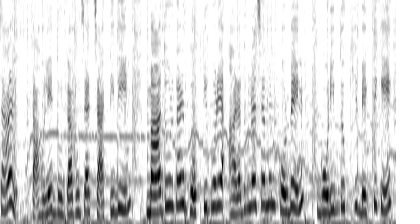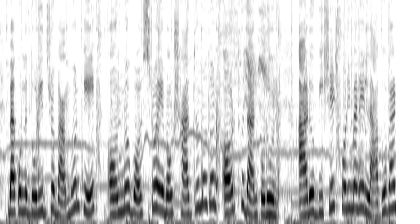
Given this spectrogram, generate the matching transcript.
চান, তাহলে দুর্গাপূজার চারটি দিন মা দুর্গার ভক্তি ভরে আরাধনা যেমন করবেন, গরিব দুঃখী ব্যক্তিকে বা কোনো দরিদ্র ব্রাহ্মণকে অন্ন, বস্ত্র এবং সাধ্য মতন অর্থ দান করুন। আরও বিশেষ পরিমাণে লাভবান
